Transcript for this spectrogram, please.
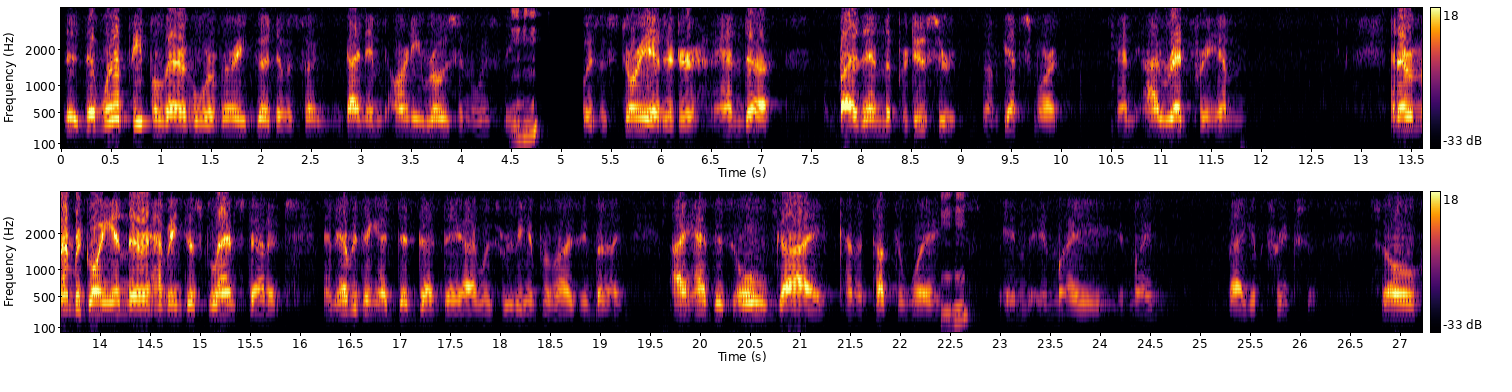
there, there were people there who were very good. There was a guy named Arnie Rosen was the Mhm. was the story editor, and uh, by then the producer of Get Smart. And I read for him. And I remember going in there, having just glanced at it, and everything I did that day, I was really improvising. But I, I had this old guy kind of tucked away Mhm. in in my in my bag of tricks, and so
